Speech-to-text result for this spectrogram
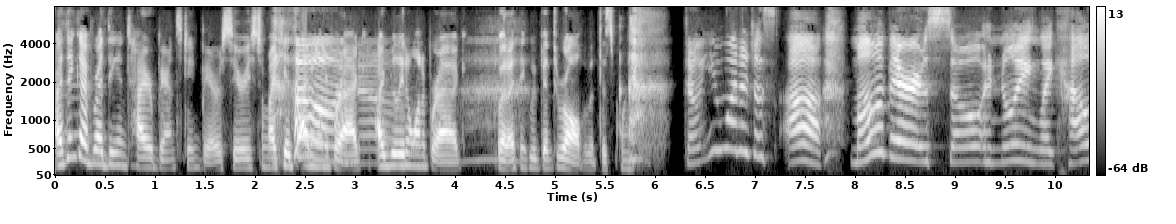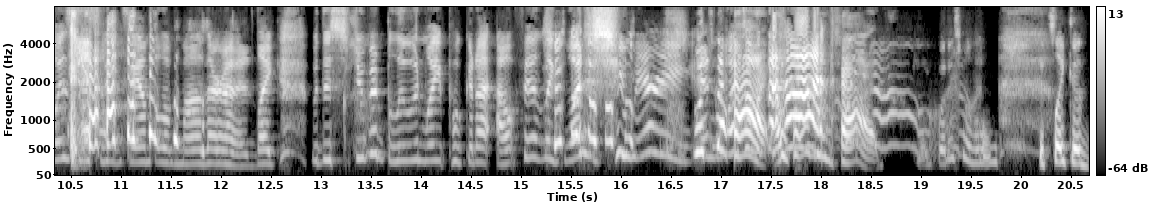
I think I've read the entire Berenstain Bears series to my kids. I don't want Oh, to brag. I really don't want to brag, but I think we've been through all of them at this point. Don't you want to just ah, Mama Bear is so annoying. Like, how is this an example of motherhood? Like with this stupid blue and white polka dot outfit. Like, what is she wearing? What's the what's hat? the love the hat. Like, what is her little? It's like a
